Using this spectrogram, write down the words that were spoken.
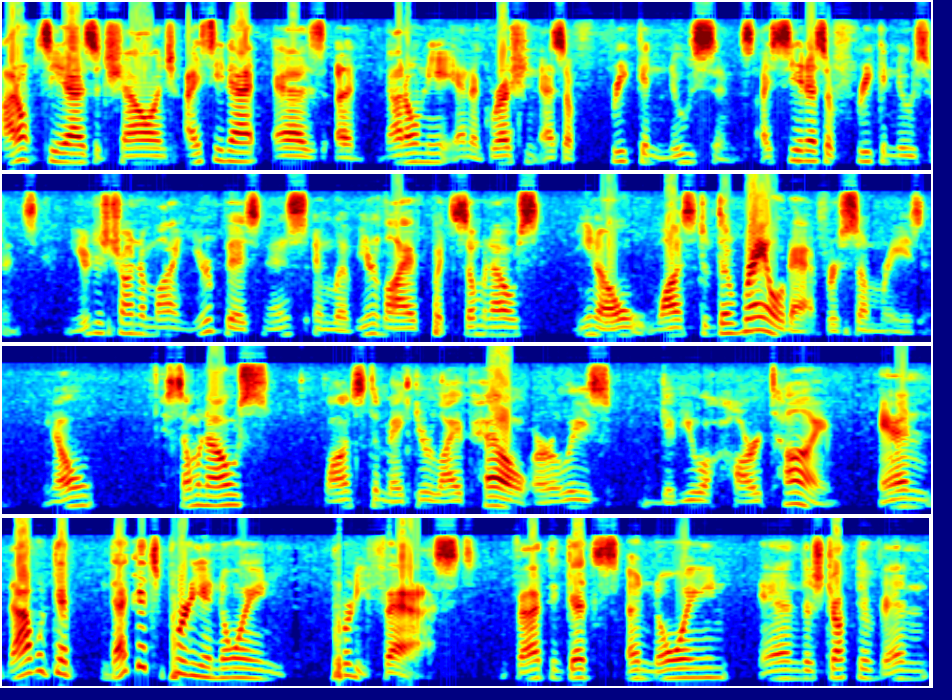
I don't see it as a challenge. I see that as a not only an aggression, as a freaking nuisance. I see it as a freaking nuisance. You're just trying to mind your business and live your life, but someone else, you know, wants to derail that for some reason. You know, someone else wants to make your life hell, or at least give you a hard time. And that would get that gets pretty annoying pretty fast. In fact, it gets annoying and destructive and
